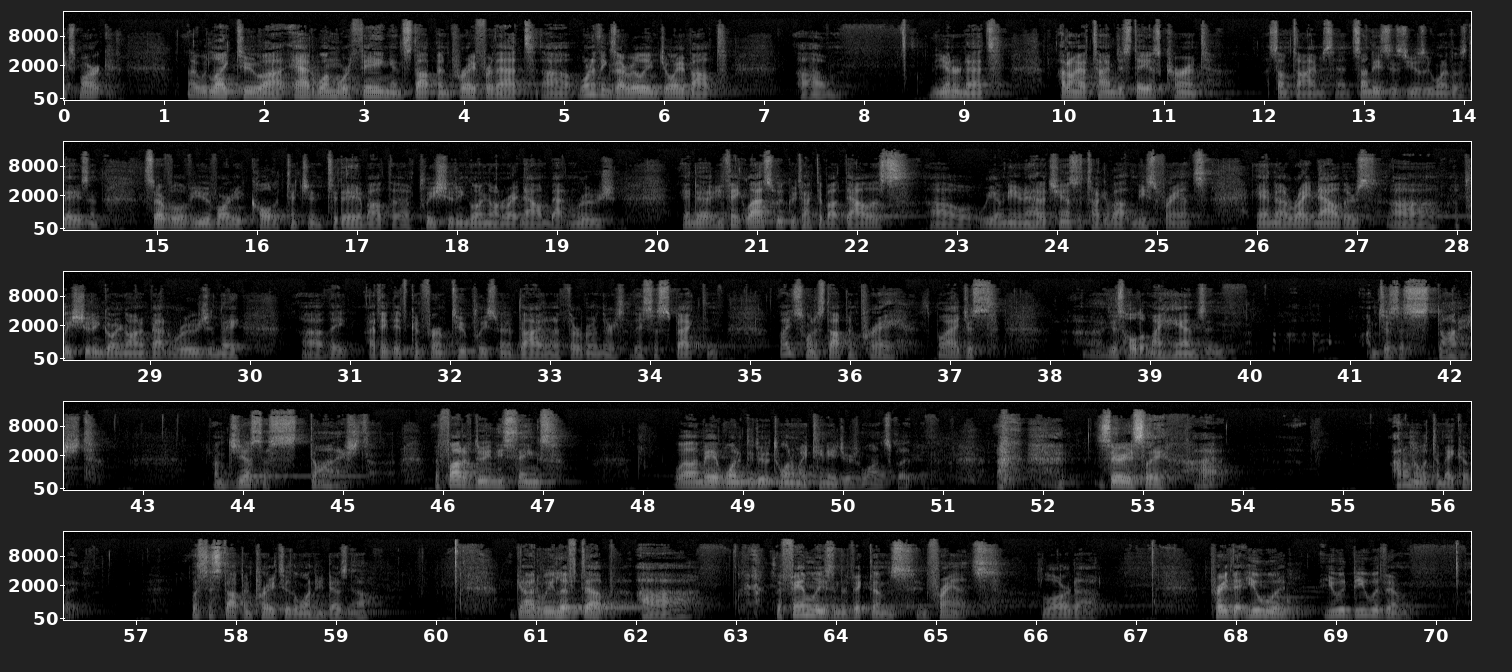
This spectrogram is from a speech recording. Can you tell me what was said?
Thanks, Mark. I would like to uh, add one more thing and stop and pray for that. Uh, one of the things I really enjoy about um, the internet, I don't have time to stay as current sometimes, and Sundays is usually one of those days. And several of you have already called attention today about the police shooting going on right now in Baton Rouge. And uh, you think last week we talked about Dallas. Uh, we haven't even had a chance to talk about Nice, France. And uh, right now, there's uh, police shooting going on in Baton Rouge, and they, uh, they, I think they've confirmed two policemen have died, and a third one they suspect. And I just want to stop and pray. Boy, I just, I just hold up my hands, and I'm just astonished. I'm just astonished. The thought of doing these things. Well, I may have wanted to do it to one of my teenagers once, but seriously, I, I don't know what to make of it. Let's just stop and pray to the one who does know. God, we lift up uh, the families and the victims in France. Lord, uh, pray that you would, you would be with them.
